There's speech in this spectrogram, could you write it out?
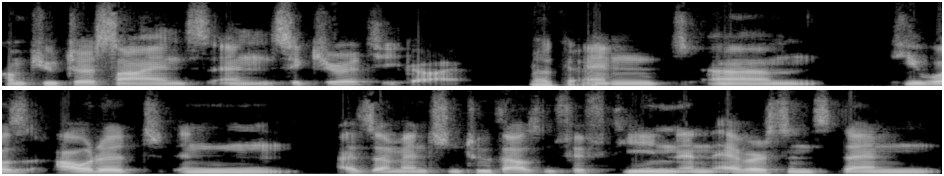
computer science and security guy. Okay. And um, he was outed in, as I mentioned, 2015, and ever since then,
